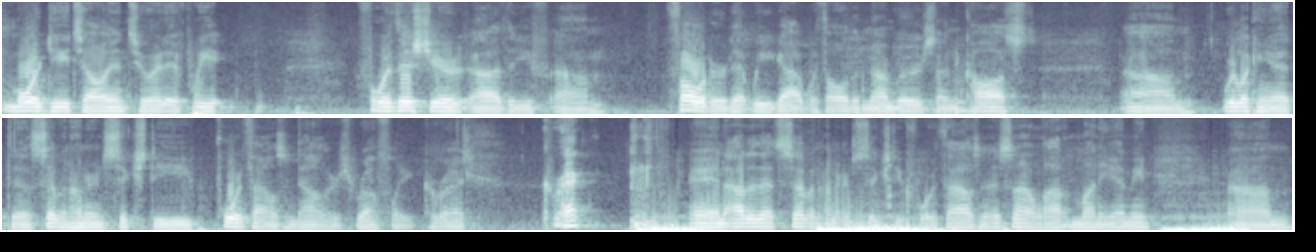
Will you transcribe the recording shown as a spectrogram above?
more detail into it, if we, for this year, uh, the um, folder that we got with all the numbers and the costs, um, we're looking at uh, $764,000 roughly, correct? Correct? And out of that 764,000, it's not a lot of money. I mean, um,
